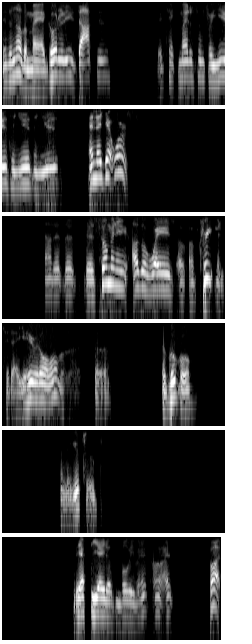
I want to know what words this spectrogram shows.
is another mad. Go to these doctors. They take medicine for years and years and years, and they get worse. Now, there, there, there's so many other ways of, of treatment today. You hear it all over Google and the YouTube. The FDA doesn't believe in it. All right. But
